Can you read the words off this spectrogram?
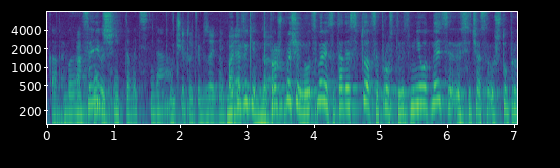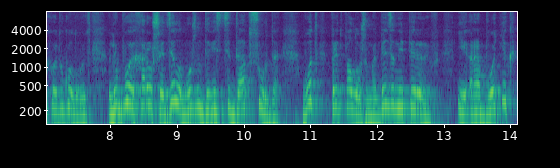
как да. бы Оценивать? учитывать. Да. Учитывать обязательно порядке. Надежда Евгеньевна, да. прошу прощения, но вот смотрите, тогда ситуация просто, ведь мне вот, знаете, сейчас что приходит в голову, ведь любое хорошее дело можно довести до абсурда. Вот, предположим, обеденный перерыв, и работник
